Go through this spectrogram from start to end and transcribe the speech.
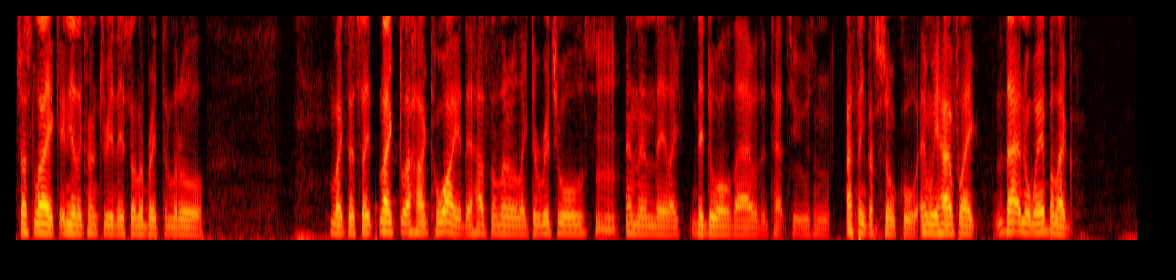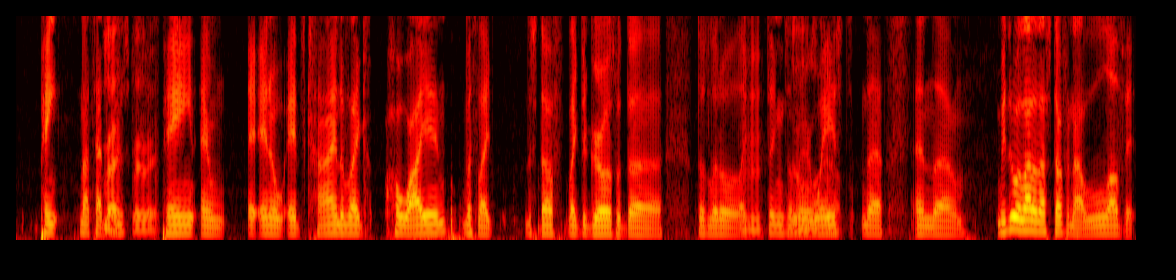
Just like any other country, they celebrate the little, like they say, like like Hawaii, they have the little like the rituals, hmm and then they like they do all that with the tattoos, and I think that's so cool. And we have like that in a way, but like paint, not tattoos, Right, right, right. paint, and in a, it's kind of like Hawaiian with like the stuff, like the girls with the those little like Mhm. things on The their waist, the and um, we do a lot of that stuff, and I love it.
